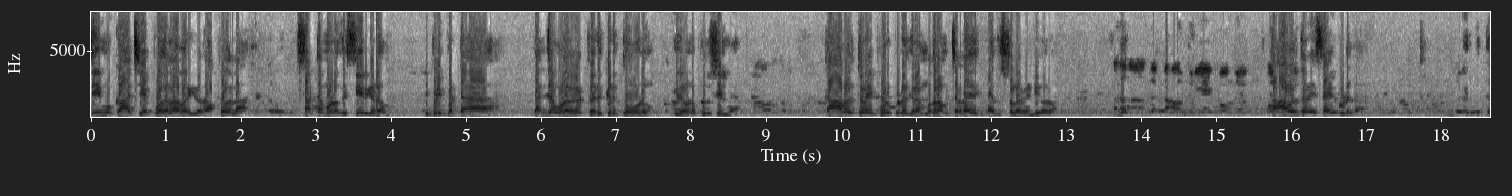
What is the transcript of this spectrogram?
திமுக ஆட்சி எப்போதெல்லாம் வருகிறதோ அப்போதெல்லாம் சட்டம் ஒழுங்கு சீர்கெடும் இப்படிப்பட்ட தஞ்ச ஊழல்கள் பெருக்கெடுத்து ஓடும். இது ஒன்றும் புதுசு இல்லை. காவல்துறை பொறுப்பெடுக்கிற முதலமைச்சர் தான் இதுக்கு பதில் சொல்ல வேண்டி வரும். காவல்துறை செயல்படல. இருபத்தி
